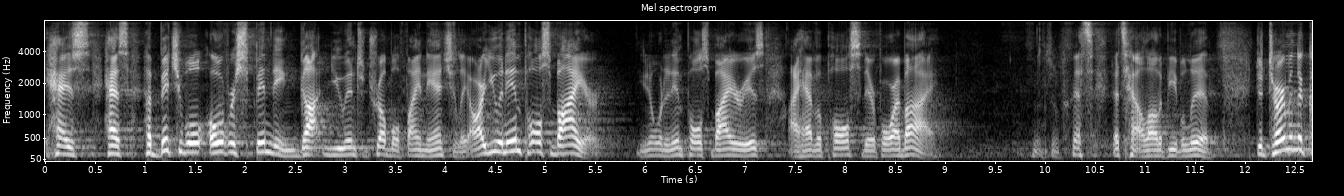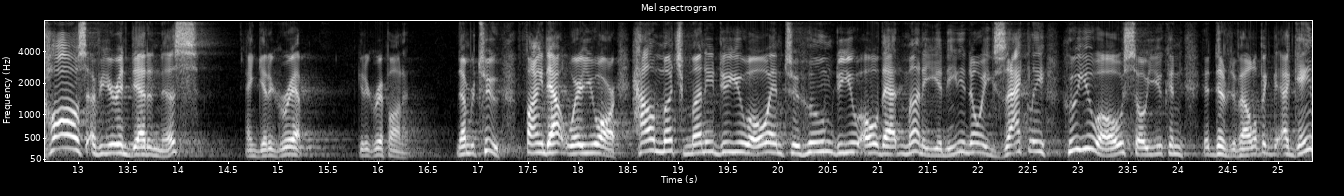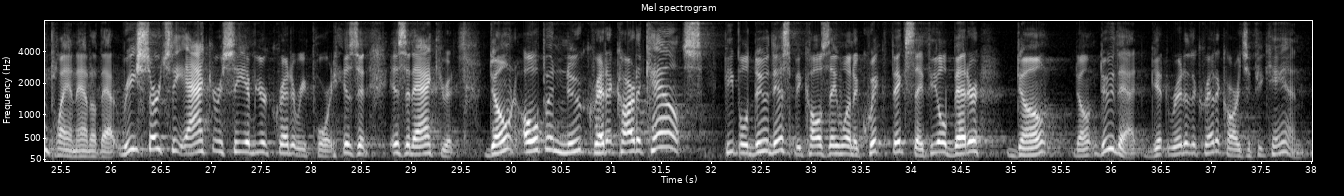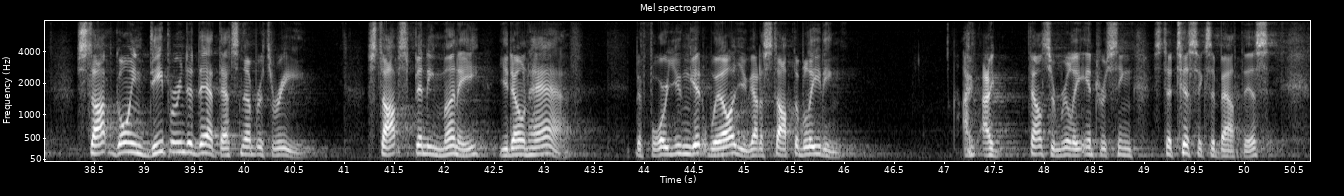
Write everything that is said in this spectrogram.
has, has habitual overspending gotten you into trouble financially? Are you an impulse buyer? You know what an impulse buyer is? I have a pulse, therefore I buy. That's, that's how a lot of people live. Determine the cause of your indebtedness and get a grip. Get a grip on it. Number two, find out where you are. How much money do you owe and to whom do you owe that money? You need to know exactly who you owe so you can develop a game plan out of that. Research the accuracy of your credit report. Is it, is it accurate? Don't open new credit card accounts. People do this because they want a quick fix, they feel better. Don't, don't do that. Get rid of the credit cards if you can. Stop going deeper into debt. That's number three. Stop spending money you don't have. Before you can get well, you've got to stop the bleeding. I, I found some really interesting statistics about this.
